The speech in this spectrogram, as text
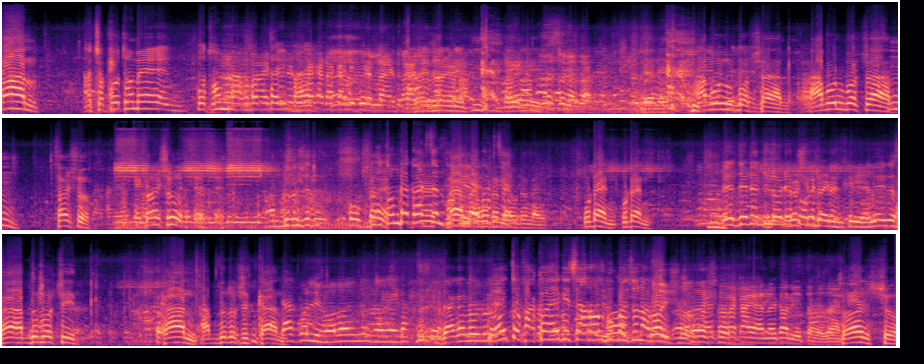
খান। আচ্ছা প্রথমে প্রথম নাম্বারটাই আবুল বসার আবুল বসার। ছয়শো। কাটছেন না না প্রথমটা কাটছেন ওটা নাই। উঠেন উঠেন। যেটা দিল ওটা পকেট হ্যাঁ। আব্দুর রশিদ। খান আব্দুর রশিদ খান। এই তো ফাঁকা হয়ে গেছে আর অল্প কয়জন ছয়শো।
